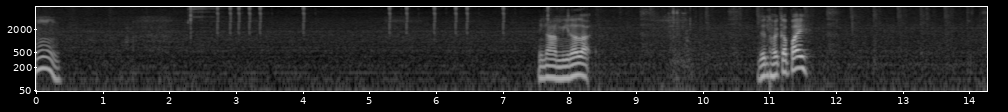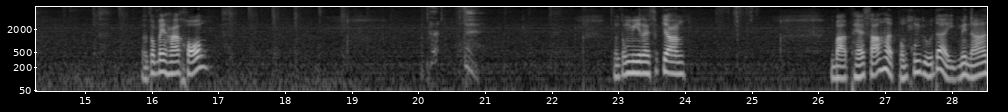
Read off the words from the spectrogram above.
อืมไม่น่ามีแล้วล่ะ เดินถอยกลับไป เราต้องไปหาของ มันต้องมีอะไรสักอย่าง บาดแผลสาหัสผมคงอยู่ได้อีกไม่นาน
